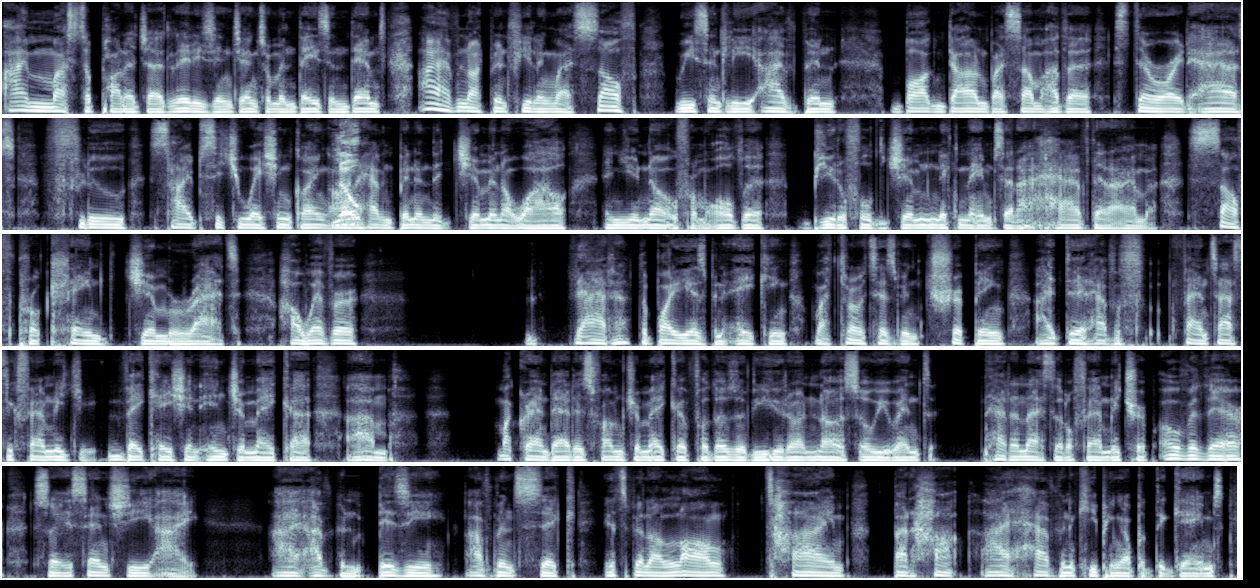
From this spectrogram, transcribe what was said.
I must apologize, ladies and gentlemen, theys and thems. I have not been feeling myself. Recently, I've been bogged down by some other steroid ass flu type situation going on. Nope. I haven't been in the gym in a while. And you know from all the beautiful gym nicknames that I have that I am a self proclaimed gym rat. However, that the body has been aching. My throat has been tripping. I did have a f- fantastic family vacation in Jamaica. Um, my granddad is from Jamaica, for those of you who don't know. So we went, had a nice little family trip over there. So essentially, I, I, I've been busy. I've been sick. It's been a long time, but ha- I have been keeping up with the games.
